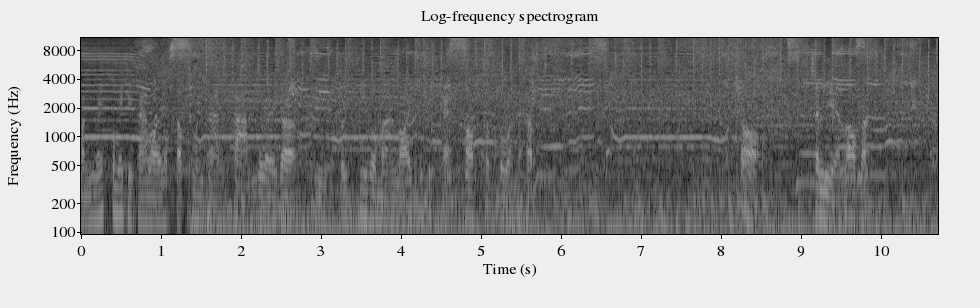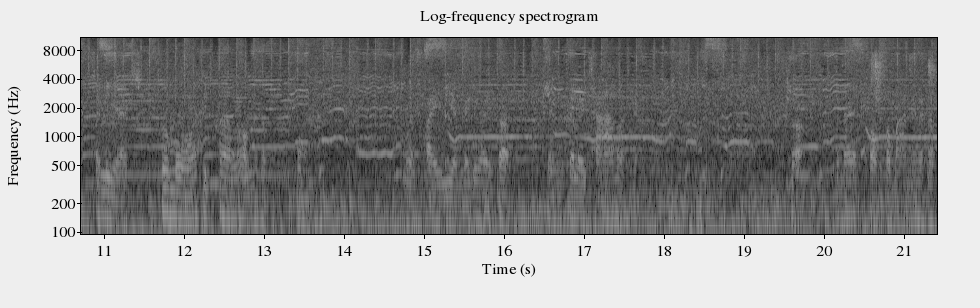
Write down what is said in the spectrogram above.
มันไม่ก็ไม่ถึงห้าร้อยหรอกครับมันหารสามด้วยก็อยู่ที่ประมาณร้อยสิบแปดรอบต่อตัวนะครับ ก็เฉลี่ยรอบละ เฉลี่ยชั่วโมงละสิบห้ารอบนะครับ ผมลงไปเรียนไปด้วยก็มันก็เลยช้าหน่อยนะก็จะได้ออกประมาณนี้นะครับ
